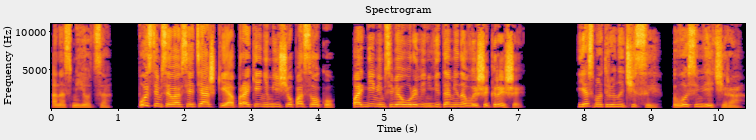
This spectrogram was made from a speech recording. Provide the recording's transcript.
Она смеется. Пустимся во все тяжкие, опрокинем еще по соку, поднимем себе уровень витаминов выше крыши. Я смотрю на часы. Восемь вечера.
